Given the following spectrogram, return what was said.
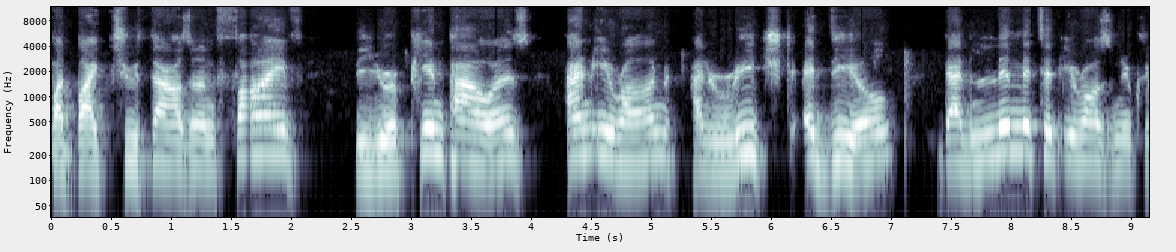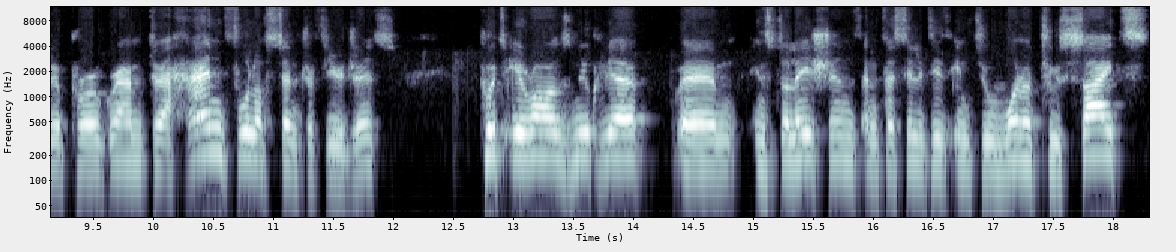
But by 2005, the European powers and Iran had reached a deal that limited Iran's nuclear program to a handful of centrifuges, put Iran's nuclear um, installations and facilities into one or two sites,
